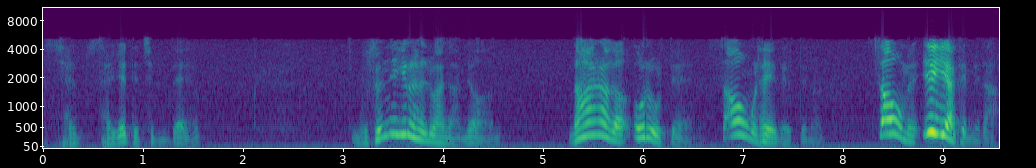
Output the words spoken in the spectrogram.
세, 세계 대첩인데 무슨 얘기를 하려고 하냐면 나라가 어려울 때 싸움을 해야 될 때는 싸우면 이겨야 됩니다.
